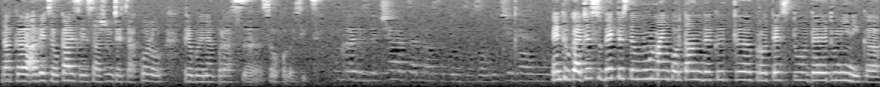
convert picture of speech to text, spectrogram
Dacă aveți ocazie să ajungeți acolo, trebuie neapărat să, să o folosiți. Cum credeți de ce ați pentru că acest subiect este mult mai important decât uh, protestul de duminică.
